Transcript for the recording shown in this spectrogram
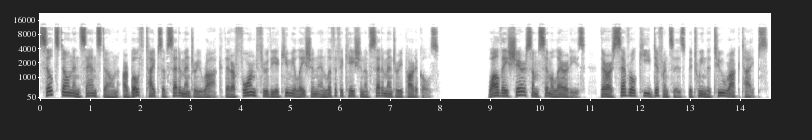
Siltstone and sandstone are both types of sedimentary rock that are formed through the accumulation and lithification of sedimentary particles. While they share some similarities, there are several key differences between the two rock types.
